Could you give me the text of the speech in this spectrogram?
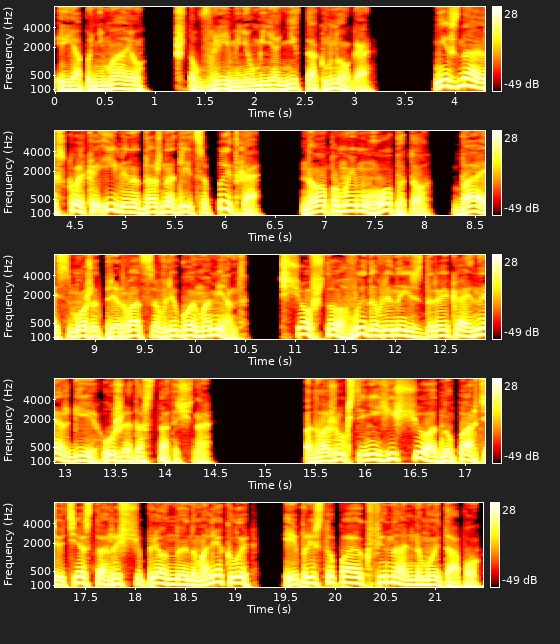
и я понимаю, что времени у меня не так много. Не знаю, сколько именно должна длиться пытка, но по моему опыту Байс может прерваться в любой момент, счев, что выдавленной из здоровяка энергии уже достаточно. Подвожу к стене еще одну партию теста, расщепленную на молекулы, и приступаю к финальному этапу.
